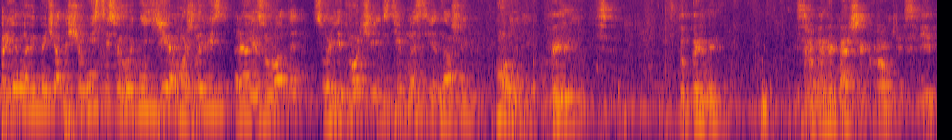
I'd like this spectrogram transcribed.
приємно відмічати, що в місті сьогодні є можливість реалізувати свої творчі здібності нашої молоді. Ви вступили, і зробили перші кроки в світ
